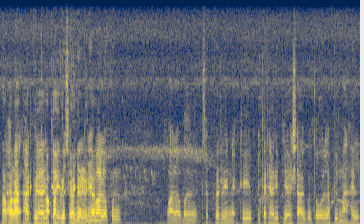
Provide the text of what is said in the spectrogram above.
Apalah Karena harga harga apa itu sebenarnya dengan walaupun walaupun sebenarnya dipikir hari biasa aku tuh lebih mahal.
